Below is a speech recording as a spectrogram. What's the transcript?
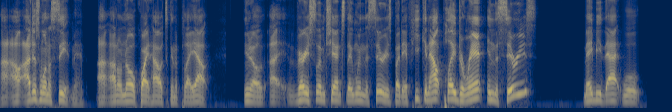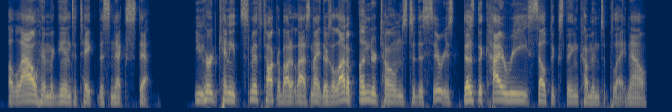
I, I just want to see it, man. I, I, don't know quite how it's going to play out. You know, I, very slim chance they win the series, but if he can outplay Durant in the series, maybe that will allow him again to take this next step. You heard Kenny Smith talk about it last night. There's a lot of undertones to this series. Does the Kyrie Celtics thing come into play? Now,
